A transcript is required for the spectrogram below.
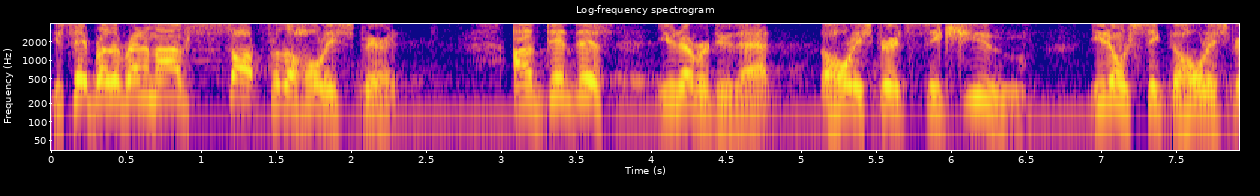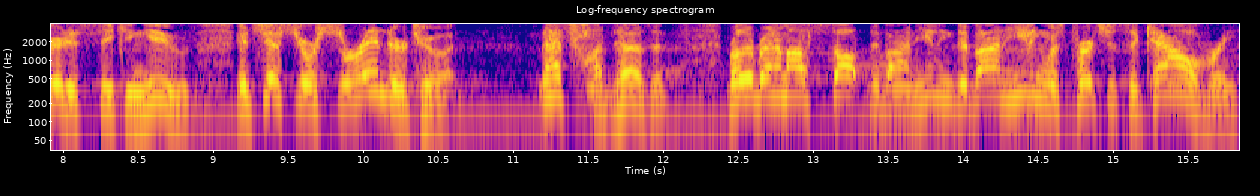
You say, Brother Branham, I've sought for the Holy Spirit. I've did this. You never do that. The Holy Spirit seeks you. You don't seek the Holy Spirit, it's seeking you. It's just your surrender to it. That's what does it. Brother Branham, I've sought divine healing. Divine healing was purchased at Calvary.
